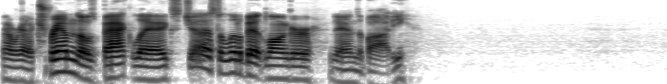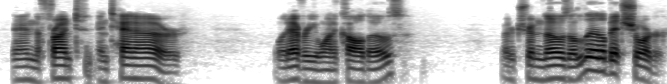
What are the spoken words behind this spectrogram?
Now we're going to trim those back legs just a little bit longer than the body. Then the front antenna or whatever you want to call those. I'm going to trim those a little bit shorter.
